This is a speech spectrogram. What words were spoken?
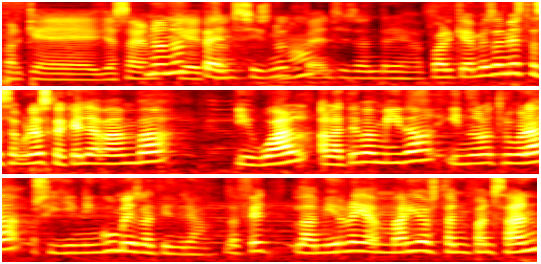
Perquè ja sabem No, no que... et pensis, no, et pensis, Andrea, perquè a més a més t'assegures que aquella bamba igual a la teva mida i no la trobarà, o sigui, ningú més la tindrà. De fet, la Mirna i en Mario estan pensant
